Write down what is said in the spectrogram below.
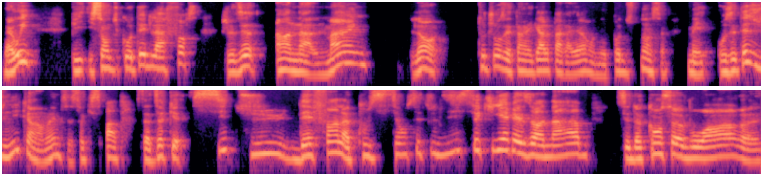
Ben oui, puis ils sont du côté de la force. Je veux dire, en Allemagne, là, toutes choses étant égales par ailleurs, on n'est pas du tout dans ça. Mais aux États-Unis, quand même, c'est ça qui se passe. C'est-à-dire que si tu défends la position, si tu dis ce qui est raisonnable, c'est de concevoir, euh,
